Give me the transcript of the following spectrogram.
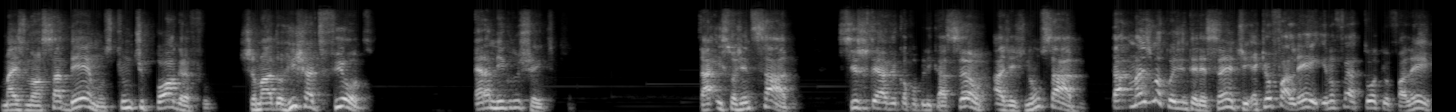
mas nós sabemos que um tipógrafo chamado Richard Field era amigo do Shakespeare. Tá? Isso a gente sabe. Se isso tem a ver com a publicação, a gente não sabe. Tá? Mas uma coisa interessante é que eu falei, e não foi à toa que eu falei,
